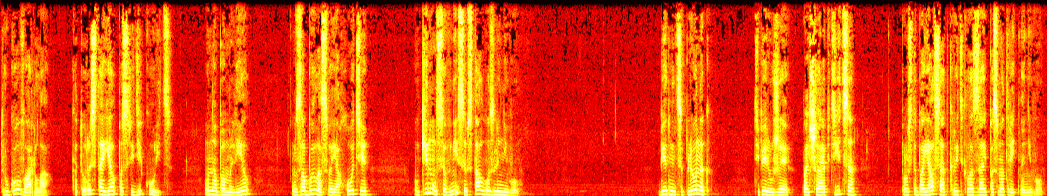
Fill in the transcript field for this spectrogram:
другого орла, который стоял посреди куриц. Он обомлел, он забыл о своей охоте, он кинулся вниз и встал возле него. Бедный цыпленок, теперь уже большая птица, просто боялся открыть глаза и посмотреть на него –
